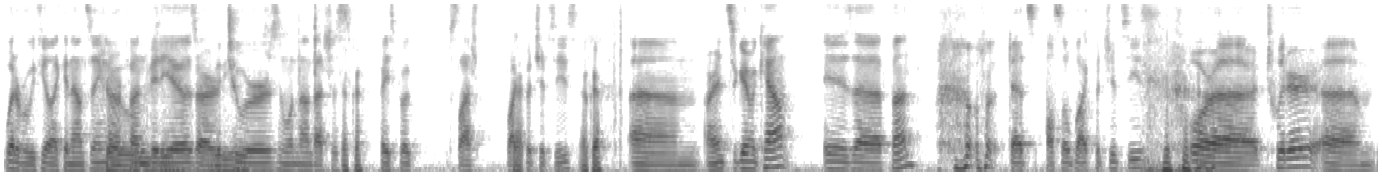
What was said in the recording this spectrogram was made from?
whatever we feel like announcing, our fun videos, our videos. tours and whatnot. That's just Okay. Facebook slash Blackfoot Gypsies. Okay. Um, our Instagram account is uh, fun. That's also Blackfoot Gypsies. or uh, Twitter. Um,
